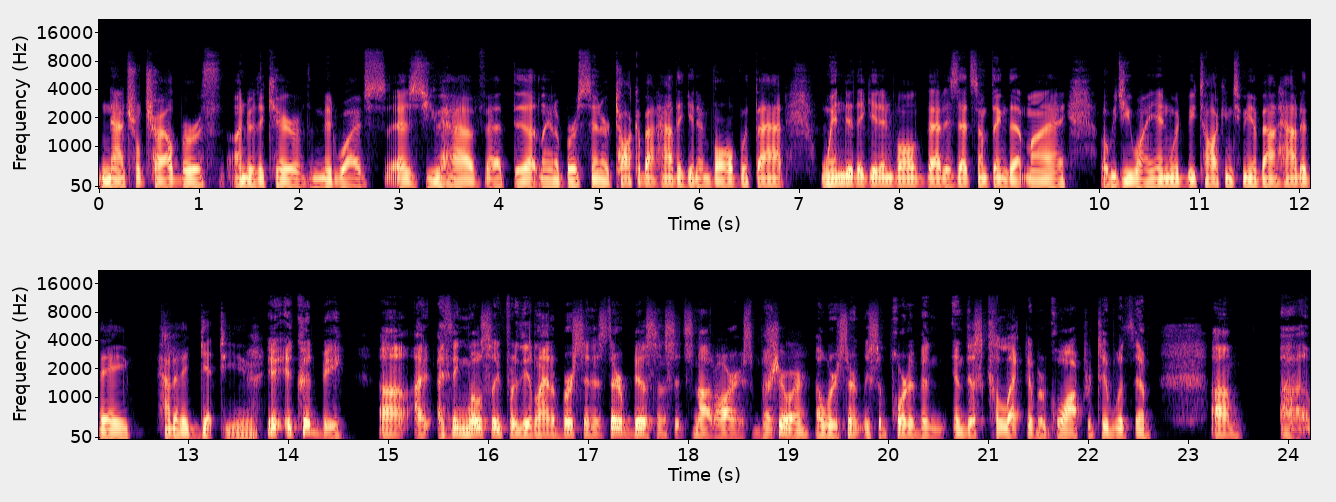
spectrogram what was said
natural childbirth under the care of the midwives, as you have at the Atlanta Birth Center, talk about how they get involved with that. When do they get involved with that? Is that something that my OBGYN would be talking to me about? How do they how do they get to you? It, it could be. Uh, I, I, think mostly for the Atlanta Center, it's their business. It's not ours. But sure. Uh, we're certainly supportive in, in this collective or cooperative with them. Um, uh,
